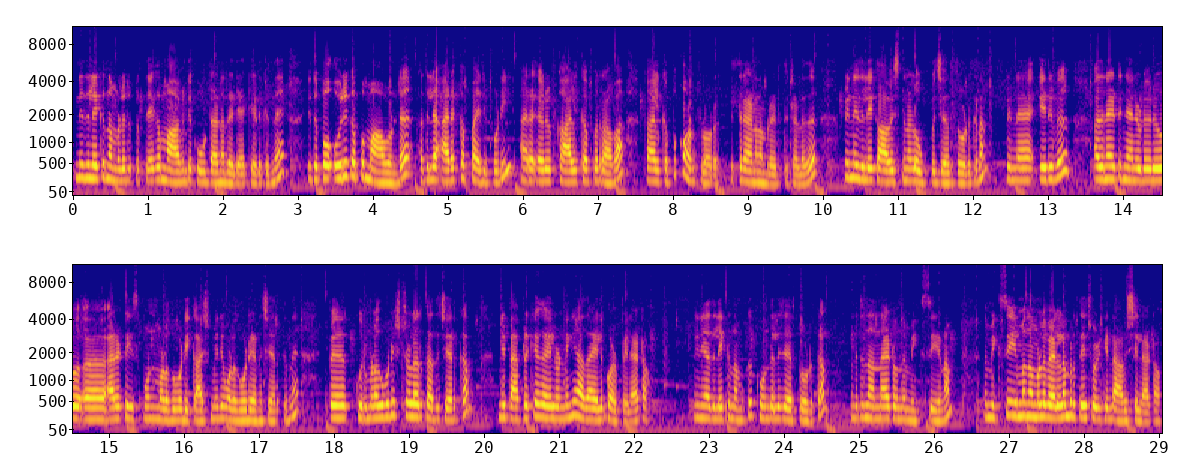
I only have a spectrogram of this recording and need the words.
ഇനി ഇതിലേക്ക് നമ്മളൊരു പ്രത്യേക മാവിന്റെ കൂട്ടാണ് റെഡിയാക്കി എടുക്കുന്നത്. ഇതിപ്പോൾ ഒരു കപ്പ് മാവുണ്ട്. അതിൽ അരക്കപ്പ് കപ്പ് അരിപ്പൊടി അര ഒരു കാൽ കപ്പ് റവ കാൽ കപ്പ് കോൺഫ്ലോർ ഇത്രയാണ് നമ്മൾ എടുത്തിട്ടുള്ളത്. പിന്നെ ഇതിലേക്ക് ആവശ്യത്തിനുള്ള ഉപ്പ് ചേർത്ത് കൊടുക്കണം. പിന്നെ എരിവ്. അതിനായിട്ട് ഞാനിവിടെ ഒരു അര ടീസ്പൂൺ മുളക് പൊടി കാശ്മീരി മുളക് പൊടിയാണ് ചേർക്കുന്നത്. ഇപ്പോൾ കുരുമുളക് പൊടി ഇഷ്ടമുള്ളവർക്ക് അത് ചേർക്കാം. ഇനി പാപ്രിക്ക കയ്യിലുണ്ടെങ്കിൽ അതായാലും കുഴപ്പമില്ല കേട്ടോ. ഇനി അതിലേക്ക് നമുക്ക് കൂന്തൽ ചേർത്ത് കൊടുക്കാം. എന്നിട്ട് നന്നായിട്ടൊന്ന് മിക്സ് ചെയ്യണം. മിക്സ് ചെയ്യുമ്പോൾ നമ്മൾ വെള്ളം പ്രത്യേകിച്ച് ഒഴിക്കേണ്ട ആവശ്യമില്ല കേട്ടോ.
